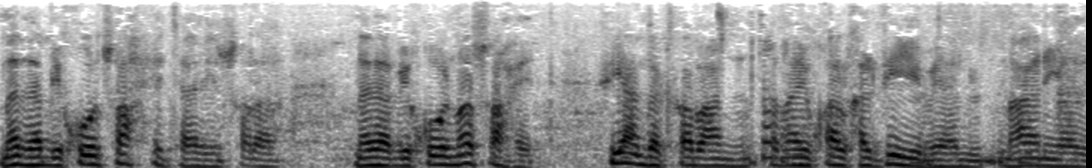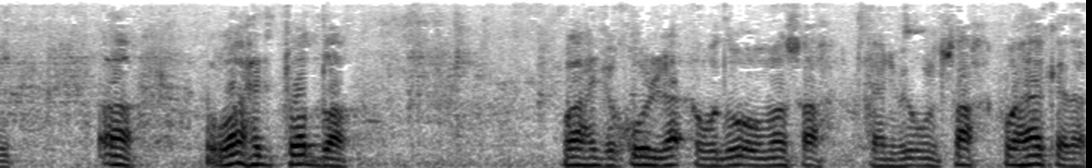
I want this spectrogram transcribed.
مذهب يقول صحت هذه الصلاة مذهب يقول ما صحت. في عندك طبعا كما يقال خلفية من المعاني هذه. آه واحد توضأ واحد يقول لا وضوءه ما صح ثاني بيقول صح وهكذا.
